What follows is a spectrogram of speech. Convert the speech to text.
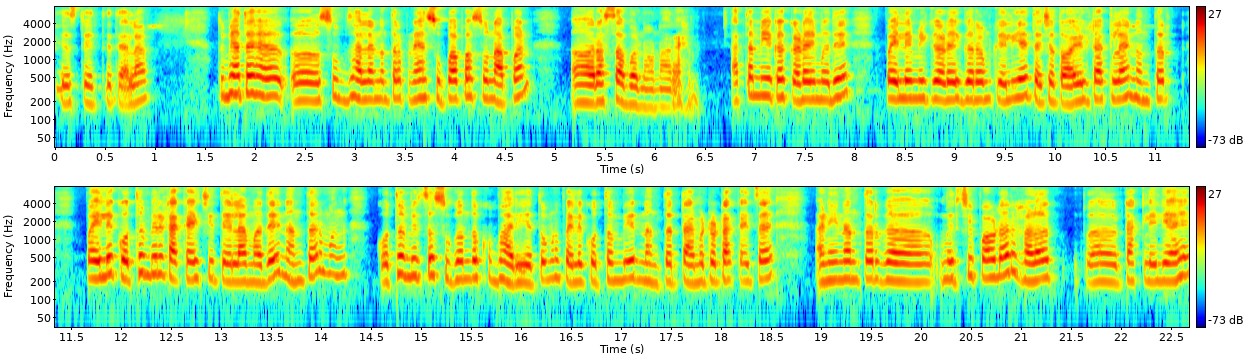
टेस्ट येते त्याला. तुम्ही आता ह्या सूप झाल्यानंतर आपण ह्या सुपापासून आपण रस्सा बनवणार आहे. आता मी एका कढईमध्ये पहिले मी कढई गरम केली आहे. त्याच्यात ऑइल टाकलं आहे नंतर पहिले कोथिंबीर टाकायची तेलामध्ये नंतर मग कोथंबीरचा सुगंध खूप भारी येतो. म्हणून पहिले कोथिंबीर नंतर टॅमॅटो टाकायचा आहे आणि नंतर ग मिरची पावडर हळद टाकलेली आहे.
